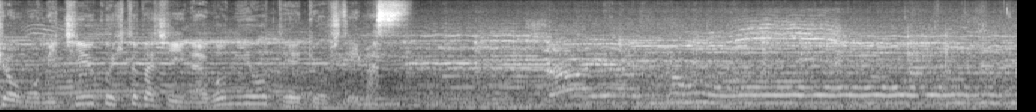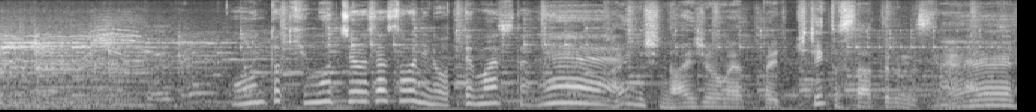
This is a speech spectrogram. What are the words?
今日も道行く人たちに和みを提供しています。本当気持ちよさそうに乗ってました飼いね主の愛情がやっぱりきちんと伝わってるんですね。ね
